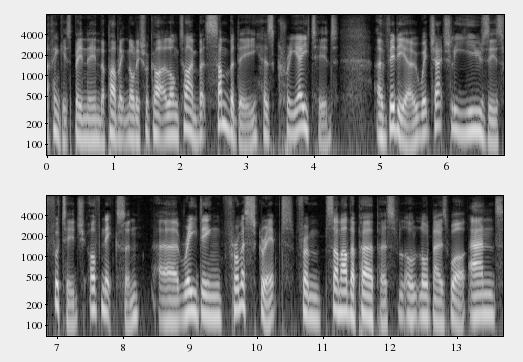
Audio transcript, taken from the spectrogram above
I think, it's been in the public knowledge for quite a long time. But somebody has created a video which actually uses footage of Nixon uh, reading from a script from some other purpose, Lord knows what. And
